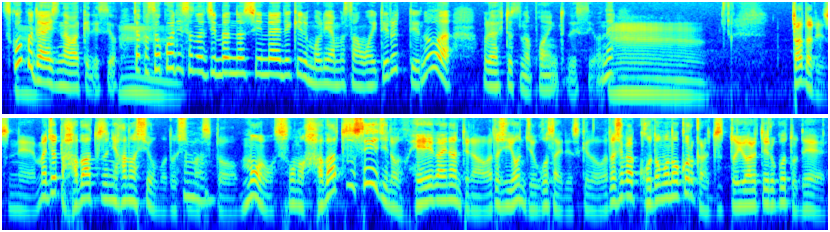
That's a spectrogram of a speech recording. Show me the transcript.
すごく大事なわけですよ。うん、だからそこにその自分の信頼できる森山さんを置いてるっていうのは、これは一つのポイントですよね。ただですね、まあ、ちょっと派閥に話を戻しますと、うん、もうその派閥政治の弊害なんていうのは、私45歳ですけど、私が子どもの頃からずっと言われていることで、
